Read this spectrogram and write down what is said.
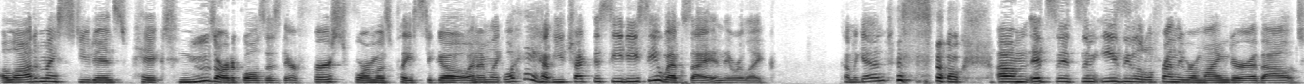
a lot of my students picked news articles as their first foremost place to go. And I'm like, well, hey, have you checked the CDC website? And they were like, come again? so um, it's, it's an easy little friendly reminder about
